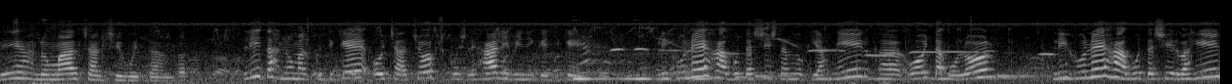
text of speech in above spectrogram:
Lih lumal chalchihuitan. Litah lumal kutike o chachops kush lehali biniketike. Lihune habutashish tamuk yahnil kar oita olol. Lihune habutashil bahin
